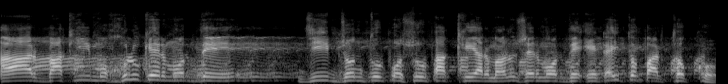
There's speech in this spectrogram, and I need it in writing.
আর বাকি মখলুকের মধ্যে, জীব, জন্তু, পশু, পাখি আর মানুষের মধ্যে এটাই তো পার্থক্য।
